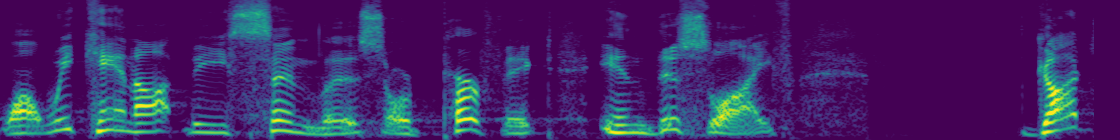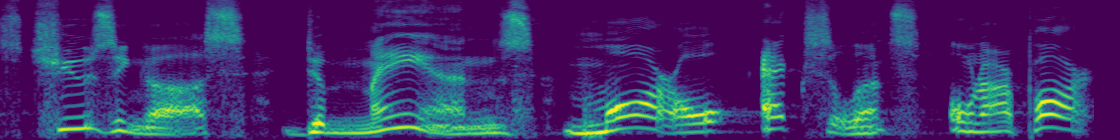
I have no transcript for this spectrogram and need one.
while we cannot be sinless or perfect in this life, God's choosing us demands moral excellence on our part.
